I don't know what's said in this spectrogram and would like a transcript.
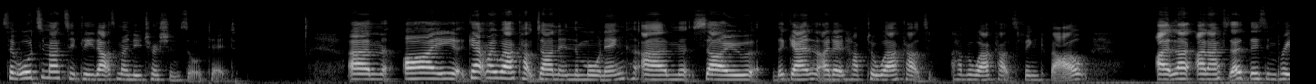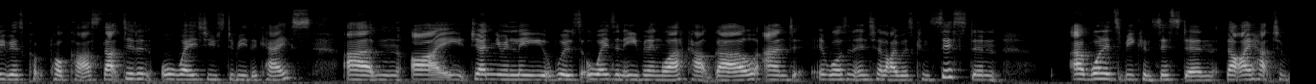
So automatically, that's my nutrition sorted. Um, I get my workout done in the morning. Um, so again, I don't have to work out to have a workout to think about. I like, and I've said this in previous podcasts. That didn't always used to be the case. Um, I genuinely was always an evening workout girl, and it wasn't until I was consistent. I wanted to be consistent that I had to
